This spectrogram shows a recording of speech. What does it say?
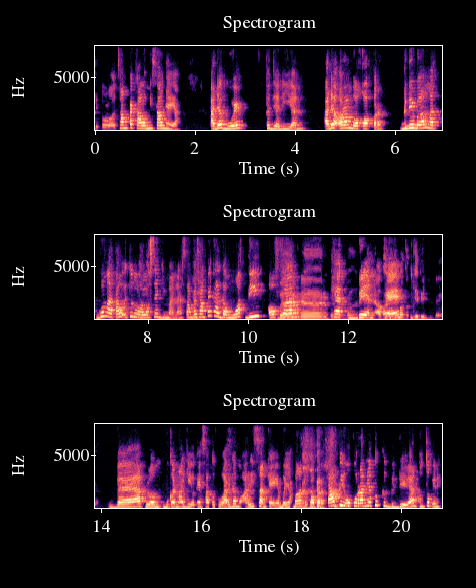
gitu loh sampai kalau misalnya ya ada gue kejadian ada orang bawa koper gede banget gue nggak tahu itu lolosnya gimana sampai-sampai kagak muat di over Bener, bener head banget. bin oke Oh, di tempat tuh kejadian juga ya. Beb, belum bukan lagi oke satu keluarga mau arisan kayaknya banyak banget tuh koper. Tapi ukurannya tuh kegedean untuk ini.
